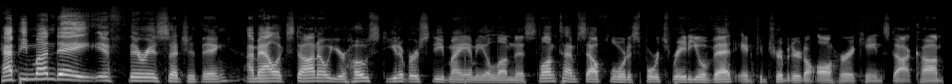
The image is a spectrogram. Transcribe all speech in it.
Happy Monday, if there is such a thing. I'm Alex Donno, your host, University of Miami alumnus, longtime South Florida sports radio vet, and contributor to allhurricanes.com.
